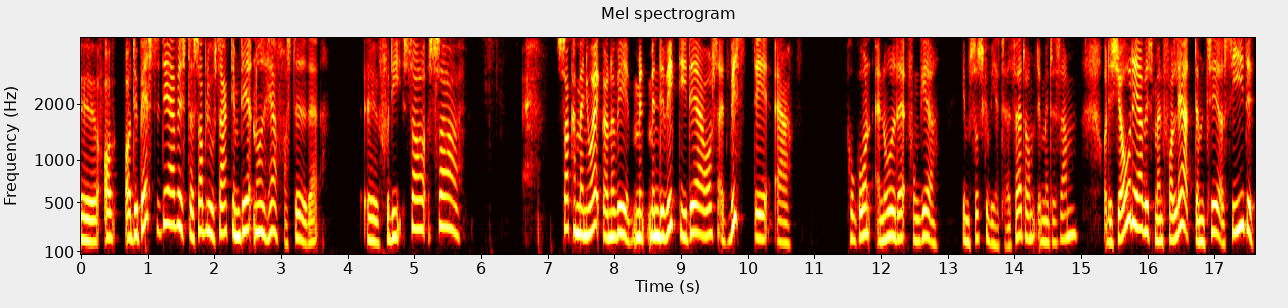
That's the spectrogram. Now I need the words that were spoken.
Øh, og, og det bedste, det er, hvis der så bliver sagt, at det er noget her fra stedet af. Øh, fordi så, så, så kan man jo ikke gøre noget ved. Men, men det vigtige, det er også, at hvis det er på grund af noget, der fungerer, jamen så skal vi have taget fat om det med det samme. Og det sjove, det er, hvis man får lært dem til at sige det,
